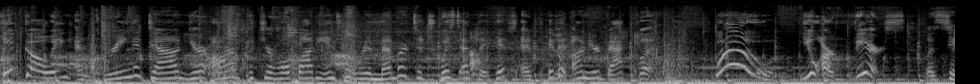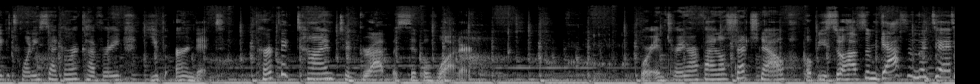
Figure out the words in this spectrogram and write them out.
Keep going and bring it down your arm. Put your whole body into it. Remember to twist at the hips and pivot on your back foot. Woo! You are fierce. Let's take a 20 second recovery. You've earned it. Perfect time to grab a sip of water. We're entering our final stretch now. Hope you still have some gas in the tank.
